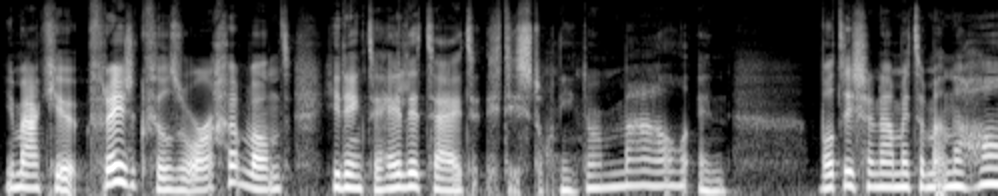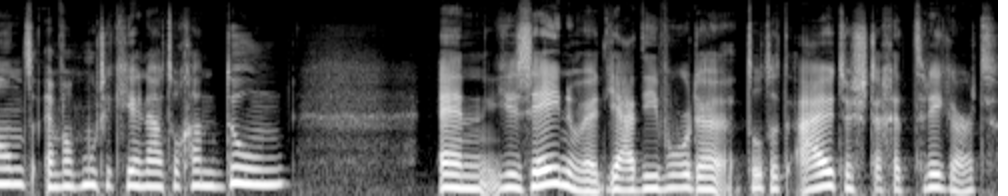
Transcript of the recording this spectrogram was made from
Je maakt je vreselijk veel zorgen, want je denkt de hele tijd: dit is toch niet normaal? En wat is er nou met hem aan de hand? En wat moet ik hier nou toch aan doen? En je zenuwen, ja, die worden tot het uiterste getriggerd.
